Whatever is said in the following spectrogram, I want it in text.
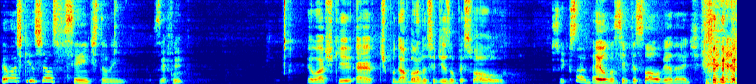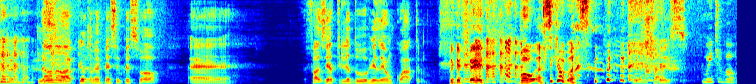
Eu acho que isso já é o suficiente também. Perfeito. Eu acho que é, tipo, da banda, você diz ao pessoal... Você que sabe. É, eu lancei pessoal, verdade. Não, não, é porque eu também pensei pessoal. É... Fazer a trilha do Rei Leão 4. Perfeito. Bom, é assim que eu gosto. Que é isso. Muito bom.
